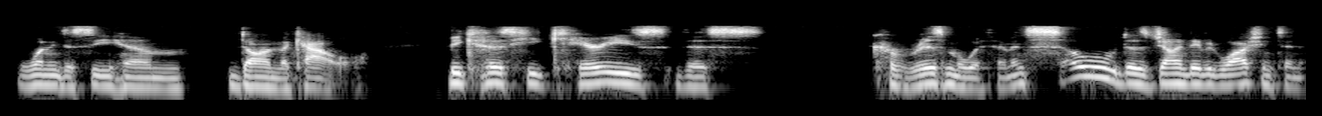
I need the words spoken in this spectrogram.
wanting to see him don the cowl because he carries this charisma with him. And so does John David Washington.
